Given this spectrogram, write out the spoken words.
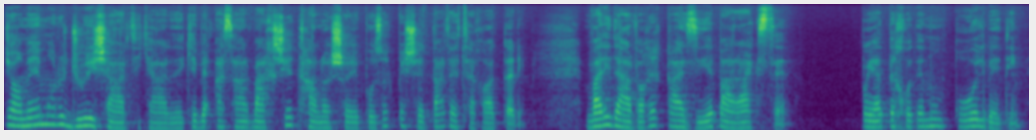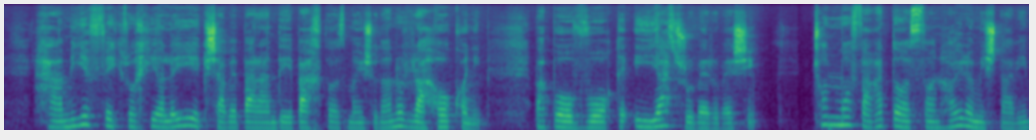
جامعه ما رو جوری شرطی کرده که به اثر بخشی تلاشای بزرگ به شدت اعتقاد داریم. ولی در واقع قضیه برعکسه. باید به خودمون قول بدیم. همه فکر و خیالای یک شب برنده بخت آزمایی شدن رو رها کنیم و با واقعیت روبرو بشیم. چون ما فقط داستانهایی رو میشنویم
